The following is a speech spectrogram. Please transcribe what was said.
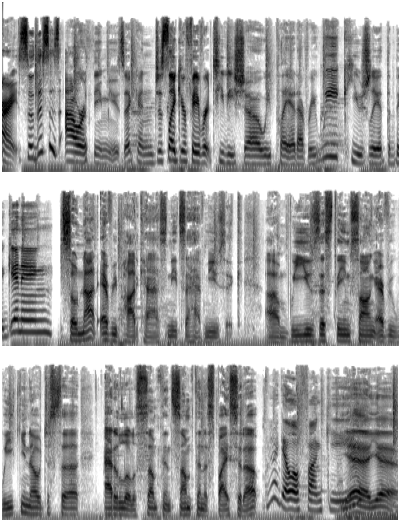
All right, so this is our theme music, and just like your favorite TV show, we play it every week, usually at the beginning. So, not every podcast needs to have music. Um, we use this theme song every week, you know, just to add a little something, something to spice it up. Yeah, get a little funky. Yeah, yeah.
